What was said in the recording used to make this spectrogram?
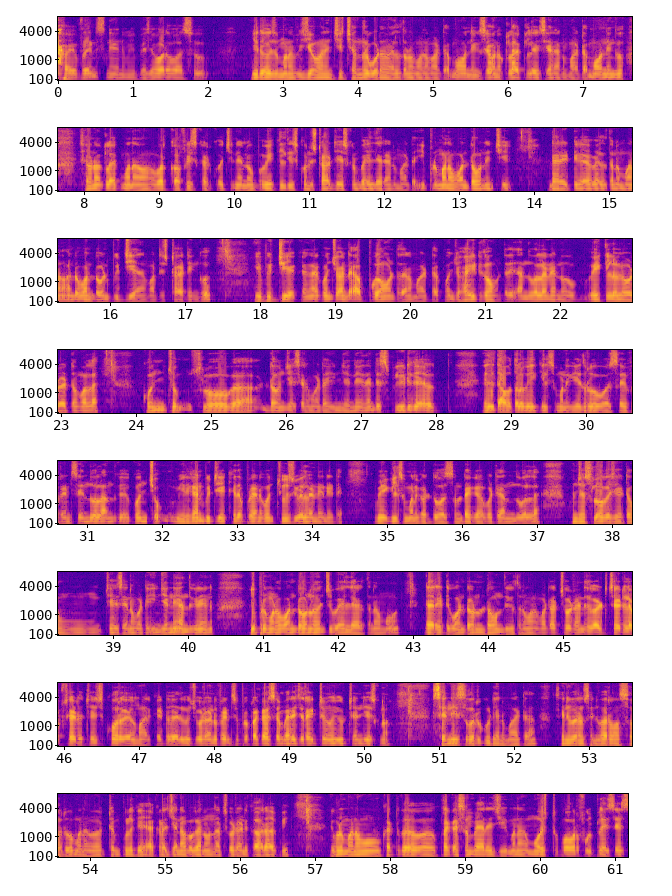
Hi friends నేను మీ బెజవాడ వాసు. ఈరోజు మన విజయవాడ నుంచి చంద్రగూడెం వెళ్తున్నాం అనమాట మార్నింగ్ సెవెన్ ఓ క్లాక్ లేచాను అనమాట మార్నింగ్ సెవెన్ ఓ క్లాక్ మన వర్క్ ఆఫీస్ కాడికి వచ్చి నేను వెహికల్ తీసుకొని స్టార్ట్ చేసుకొని బయలుదేరాను అనమాట ఇప్పుడు మనం వన్ టౌన్ నుంచి డైరెక్ట్గా వెళ్తున్నాం మనం. అంటే వన్ టౌన్ బ్రిడ్జి అనమాట స్టార్టింగ్ ఈ బ్రిడ్జి ఎక్కగా కొంచెం అంటే అప్గా ఉంటుంది అనమాట కొంచెం హైట్గా ఉంటుంది. అందువల్ల నేను వెహికల్లో లోడ్ అవ్వడం వల్ల కొంచెం స్లోగా డౌన్ చేశాను అనమాట ఇంజన్ ఏంటంటే స్పీడ్గా వెళ్ వెళ్తే అవతల వెహికల్స్ మనకి ఎదురు వస్తాయి ఫ్రెండ్స్. ఎందువల్ల అందుకే కొంచెం మీరు కానీ బ్రిడ్జ్ ఎక్కేటప్పుడైనా కొంచెం చూసి వెళ్ళండి. ఏంటంటే వెహికల్స్ మనకు అడ్డు వస్తుంటాయి కాబట్టి అందువల్ల కొంచెం స్లోగా చేయటం చేశాను అనమాట ఇంజన్ని అందుకే నేను ఇప్పుడు మనం వన్ టౌన్లో నుంచి బయలుదేరుతున్నాము. డైరెక్ట్ వన్ టౌన్ డౌన్ దిగుతున్నాం అనమాట అటు చూడండి అటు సైడ్ లెఫ్ట్ సైడ్ వచ్చేసి కూరగాయల మార్కెట్. అది చూడండి ఫ్రెండ్స్ ఇప్పుడు ప్రకాశం మ్యారేజ్ రైట్ యూజ్ చేసుకున్నాం. శనీశ్వర గుడి అనమాట శనివారం శనివారం వస్తారు మన టెంపుల్కి అక్కడ జనాభాగానే ఉన్నారు చూడండి కారు ఆపి. ఇప్పుడు మనము కరెక్ట్గా ప్రకాశం బ్యారేజీ మన మోస్ట్ పవర్ఫుల్ ప్లేసెస్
